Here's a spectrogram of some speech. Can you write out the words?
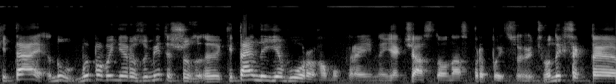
Китай. Ну ми повинні розуміти, що е, Китай не є ворогом України, як часто у нас приписують. У них е,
